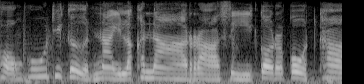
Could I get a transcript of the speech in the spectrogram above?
ของผู้ที่เกิดในลัคนาราศีกรกฎค่ะ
